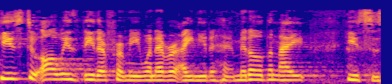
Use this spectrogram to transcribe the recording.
He used to always be there for me whenever I needed him. Middle of the night, he used to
